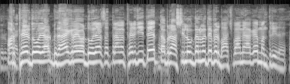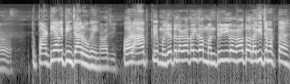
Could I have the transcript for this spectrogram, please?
फिर और फिर 2000 विधायक रहे और 2017 में फिर जीते हाँ। तब राष्ट्रीय लोकदल में थे फिर भाजपा में आ गए मंत्री रहे। हाँ। तो पार्टियाँ भी तीन चार हो गई। हाँ जी। और आपके मुझे तो लगा था कि साहब मंत्री जी का गाँव तो अलग ही चमकता है।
